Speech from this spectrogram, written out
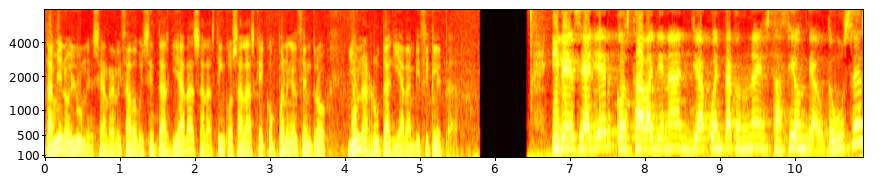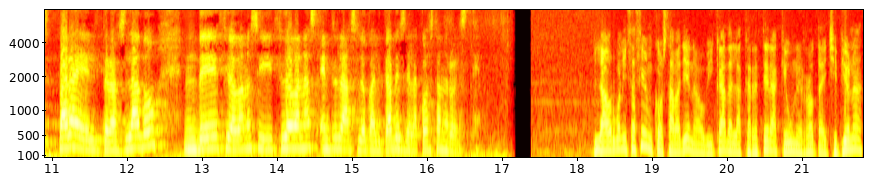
También hoy lunes se han realizado visitas guiadas a las cinco salas que componen el centro y una ruta guiada en bicicleta. Y desde ayer Costa Ballena ya cuenta con una estación de autobuses para el traslado de ciudadanos y ciudadanas entre las localidades de la costa noroeste. La urbanización Costa Ballena, ubicada en la carretera que une Rota y Chipiona,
